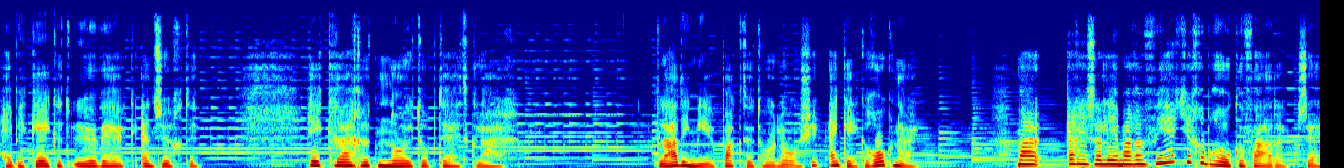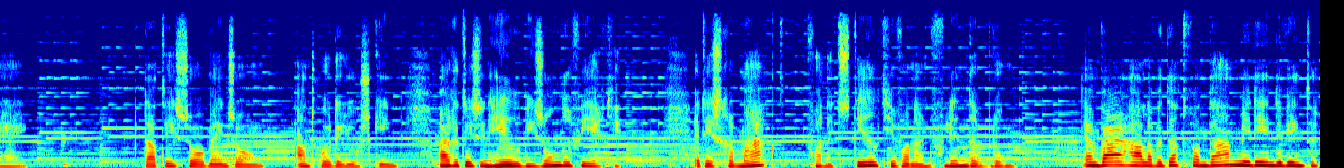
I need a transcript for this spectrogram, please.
Hij bekeek het uurwerk en zuchtte. Ik krijg het nooit op tijd klaar. Vladimir pakte het horloge en keek er ook naar. Maar er is alleen maar een veertje gebroken, vader, zei hij. Dat is zo, mijn zoon, antwoordde Jushkin, maar het is een heel bijzonder veertje. Het is gemaakt van het steeltje van een vlinderbloem. En waar halen we dat vandaan midden in de winter?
